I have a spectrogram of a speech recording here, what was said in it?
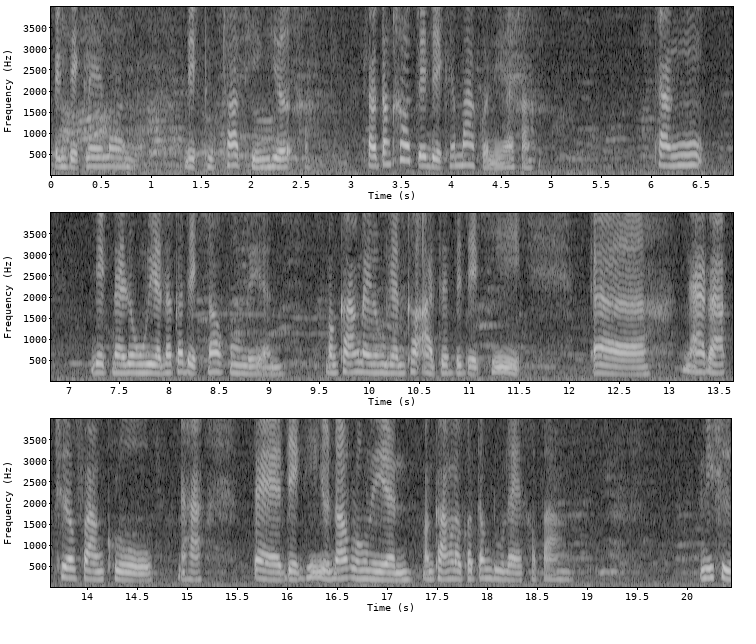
เป็นเด็กเล่ร่อน เด็กถูกทอดทิ้งเยอะค่ะ เราต้องเข้าใจเด็กให้มากกว่านี้ค่ะ ทั้งเด็กในโรงเรียนแล้วก็เด็กนอกโรงเรียน บางครั้งในโรงเรียนเขาอาจจะเป็นเด็กที่เอ่อ น่ารักเชื่อฟังครูนะคะ แต่เด็กที่อยู่นอกโรงเรียน บางครั้งเราก็ต้องดูแลเขาบ้าง นี่คือ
